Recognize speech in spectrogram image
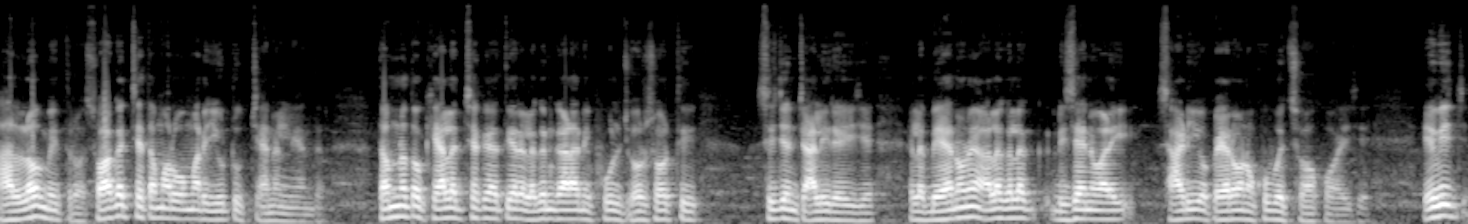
હાલો મિત્રો, સ્વાગત છે તમારું અમારી યુટ્યુબ ચેનલની અંદર. તમને તો ખ્યાલ જ છે કે અત્યારે લગ્નગાળાની ફૂલ જોરશોરથી સિઝન ચાલી રહી છે. એટલે બહેનોને અલગ અલગ ડિઝાઇનવાળી સાડીઓ પહેરવાનો ખૂબ જ શોખ હોય છે. એવી જ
